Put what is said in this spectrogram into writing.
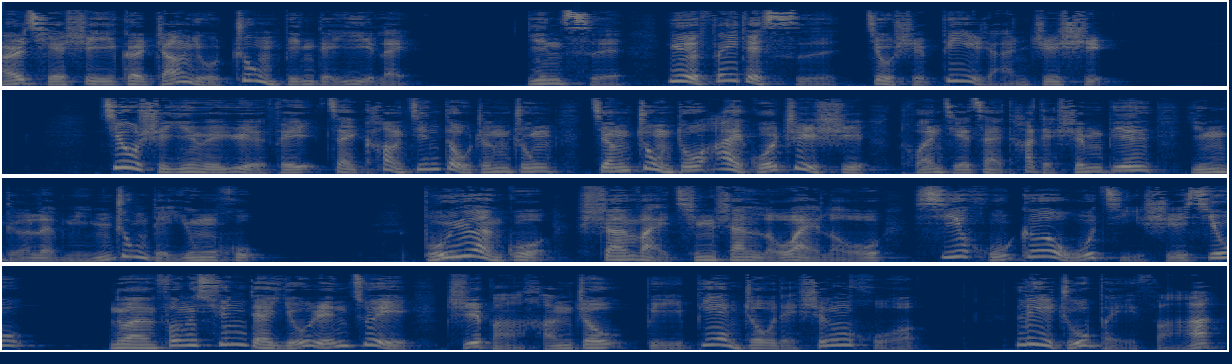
而且是一个长有重兵的异类，因此岳飞的死就是必然之事。就是因为岳飞在抗金斗争中将众多爱国志士团结在他的身边，赢得了民众的拥护，不愿过山外青山楼外楼，西湖歌舞几时休。暖风熏得游人醉，直把杭州比汴州的生活，力主北伐，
